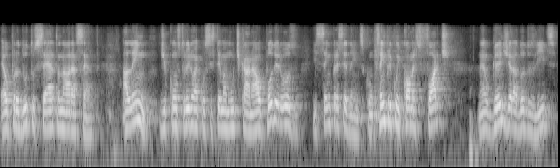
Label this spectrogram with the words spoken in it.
É o produto certo na hora certa. Além de construir um ecossistema multicanal poderoso e sem precedentes, com, sempre com e-commerce forte, né, o grande gerador dos leads,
